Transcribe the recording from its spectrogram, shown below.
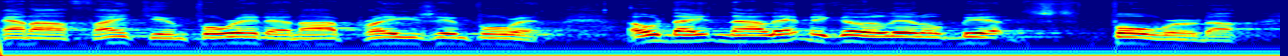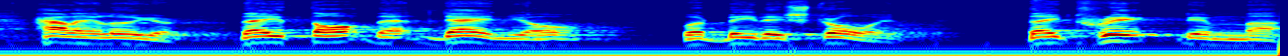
And I thank Him for it and I praise Him for it. Oh, now let me go a little bit forward. hallelujah. They thought that Daniel would be destroyed. They tricked him uh,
